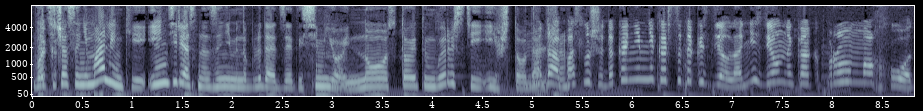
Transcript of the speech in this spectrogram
Вот сейчас они маленькие, и интересно за ними наблюдать, за этой семьей. Но стоит им вырасти, и что Ну дальше? да, послушай, так они, мне кажется, так и сделаны. Они сделаны как промоход.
